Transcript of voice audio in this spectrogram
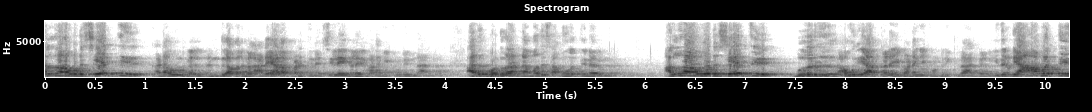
அல்லாவோடு சேர்த்து கடவுள்கள் என்று அவர்கள் அடையாளப்படுத்தின சிலைகளை வணங்கிக் கொண்டிருந்தார்கள். அது போன்றுதான் நமது சமூகத்தினரும் அல்லாவோடு சேர்த்து வேறு அவுரியாக்களை வணங்கிக் கொண்டிருக்கிறார்கள். இதனுடைய ஆபத்து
